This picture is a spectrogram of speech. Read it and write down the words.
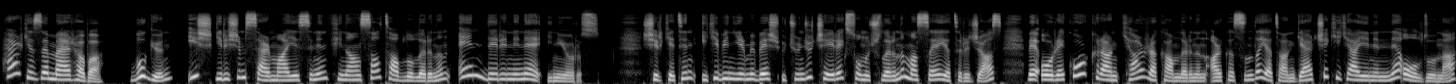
Herkese merhaba. Bugün iş girişim sermayesinin finansal tablolarının en derinine iniyoruz. Şirketin 2025 3. çeyrek sonuçlarını masaya yatıracağız ve o rekor kıran kar rakamlarının arkasında yatan gerçek hikayenin ne olduğuna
